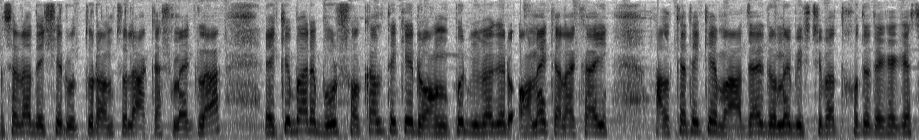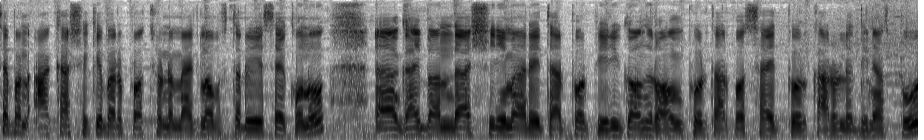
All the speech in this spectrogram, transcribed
এছাড়া দেশের উত্তরাঞ্চলে আকাশ মেঘলা। একেবারে ভোর সকাল থেকে রংপুর বিভাগের অনেক এলাকায় হালকা থেকে মাঝারি ধরনের বৃষ্টিপাত হতে দেখা গেছে এবং আকাশ একেবারে প্রচণ্ড মেঘলা অবস্থা রয়েছে এখনও। আহ, গাইবান্ধা শিরিমারি তারপর পীরগঞ্জ রংপুর তারপর সাইদপুর কারলে দিনাজপুর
